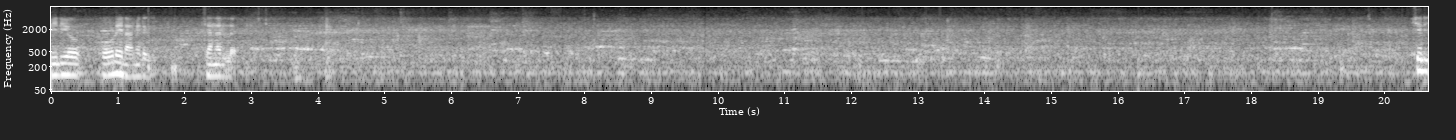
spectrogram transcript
வீடியோ போட இல்லாமல் இருக்குது சேனலில் சரி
